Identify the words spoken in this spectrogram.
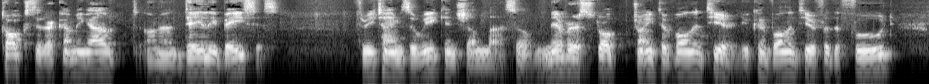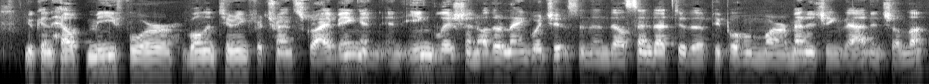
talks that are coming out on a daily basis three times a week inshaAllah. So never stop trying to volunteer. You can volunteer for the food, you can help me for volunteering for transcribing in, in English and other languages and then they'll send that to the people whom are managing that inshaAllah.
